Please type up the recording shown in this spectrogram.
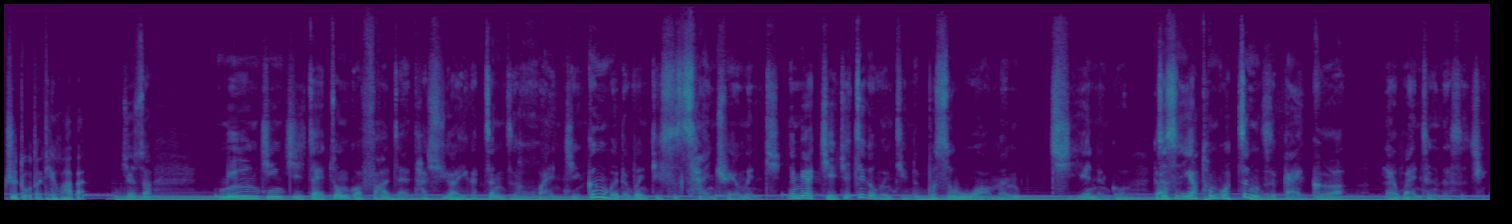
制度的天花板，就是说。民营经济在中国发展，它需要一个政治环境。根本的问题是产权问题。那么要解决这个问题呢，不是我们企业能够，这是要通过政治改革来完成的事情。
